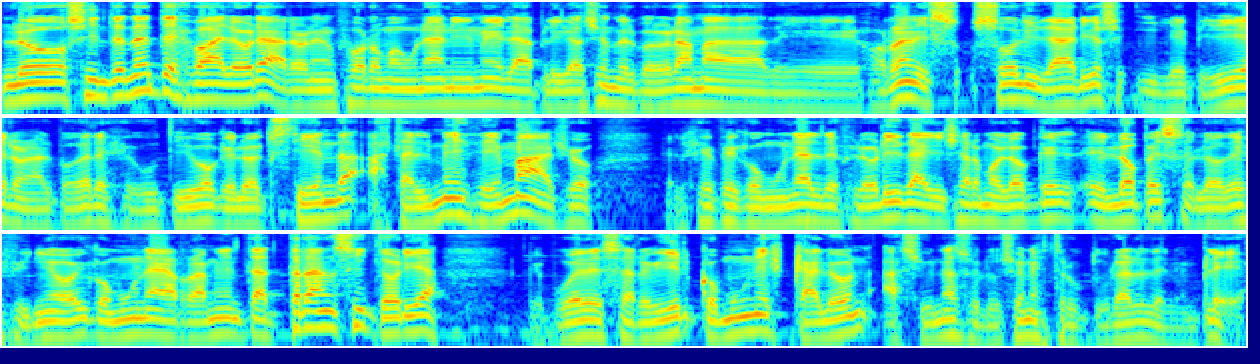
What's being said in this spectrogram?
Los intendentes valoraron en forma unánime la aplicación del programa de jornales solidarios y le pidieron al Poder Ejecutivo que lo extienda hasta el mes de mayo. El jefe comunal de Florida, Guillermo López, lo definió hoy como una herramienta transitoria que puede servir como un escalón hacia una solución estructural del empleo.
